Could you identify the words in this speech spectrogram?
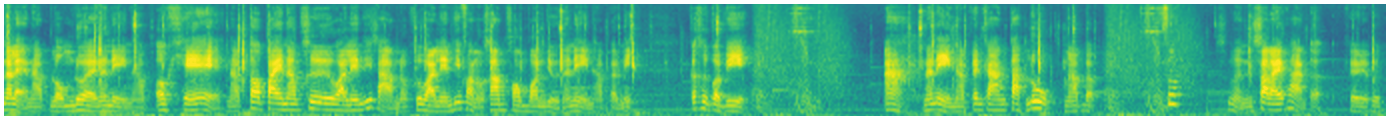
นั่นแหละนะครับล้มด้วยนั่นเองนะครับโอเคนะครับต่อไปนะครับคือวาเลนที่3นะครับคือวาเลนที่ฝั่งตรงข้ามคลองบอลอยู่นั่นเองนะครับแบบนี้ก็คือกด B อ่านั่นเองนะครับเป็นการตัดลูกนะครับแบบฟึบเหมือนสไลด์ผ่านเออเฟรพึ่ง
